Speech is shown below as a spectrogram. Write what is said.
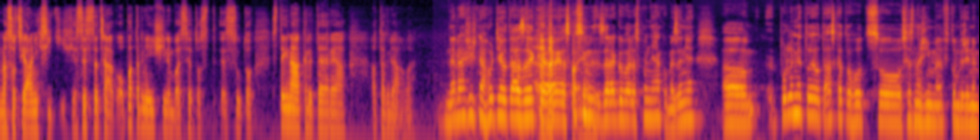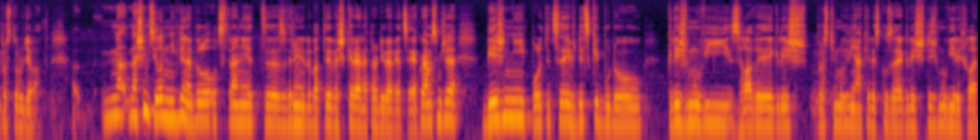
na sociálních sítích. Jestli jste třeba jako opatrnější, nebo jestli, to, jestli jsou to stejná kritéria a tak dále. Narážíš na hodně otázek, a tak, já zkusím pardon. zareagovat aspoň nějak omezeně. Ehm, podle mě to je otázka toho, co se snažíme v tom veřejném prostoru dělat. Na, naším cílem nikdy nebylo odstranit z veřejné debaty veškeré nepravdivé věci. Jako já myslím, že běžní politici vždycky budou když mluví z hlavy, když prostě mluví v nějaké diskuze, když, když mluví rychle,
